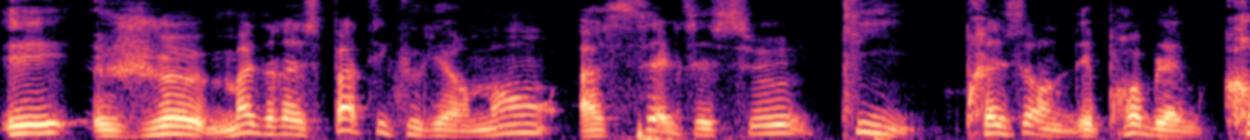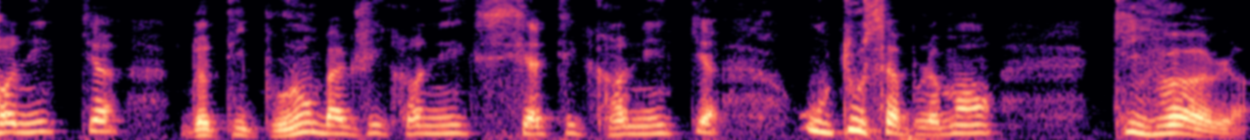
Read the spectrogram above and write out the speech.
Et je m'adresse particulièrement à celles et ceux qui présentent des problèmes chroniques de type lombalgie chronique, sciatique chronique ou tout simplement qui veulent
